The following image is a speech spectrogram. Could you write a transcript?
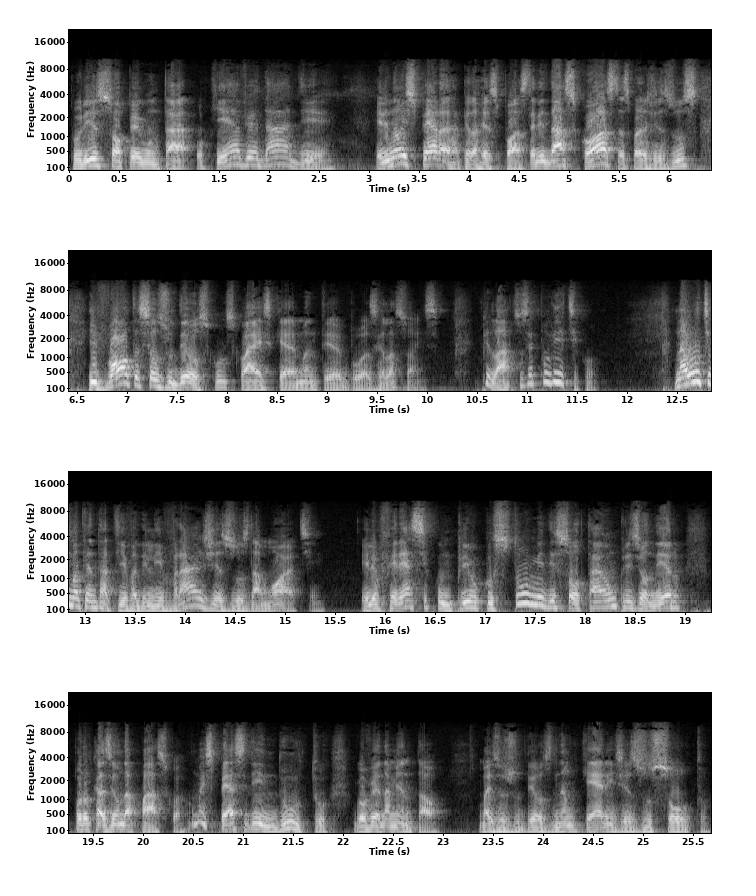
Por isso, ao perguntar o que é a verdade, ele não espera pela resposta, ele dá as costas para Jesus e volta-se aos judeus com os quais quer manter boas relações. Pilatos é político. Na última tentativa de livrar Jesus da morte, ele oferece cumprir o costume de soltar um prisioneiro por ocasião da Páscoa, uma espécie de indulto governamental. Mas os judeus não querem Jesus solto.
